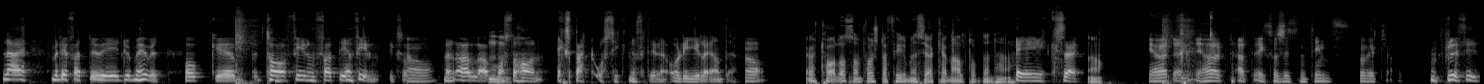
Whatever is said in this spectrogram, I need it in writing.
Nej, men det är för att du är dum i huvudet. Och eh, ta film för att det är en film. Liksom. Ja. Men alla Mm. måste ha en expertåsikt nu för tiden och det gillar jag inte. Ja. Jag har hört talas om första filmen så jag kan allt om den här. Exakt, Jag har hört, jag har hört att Exorcisten finns, då vet jag allt. precis.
